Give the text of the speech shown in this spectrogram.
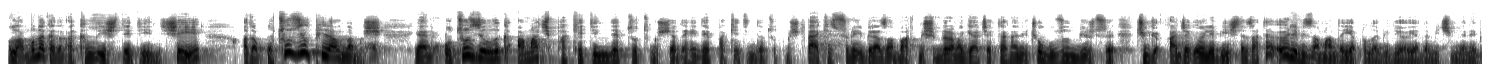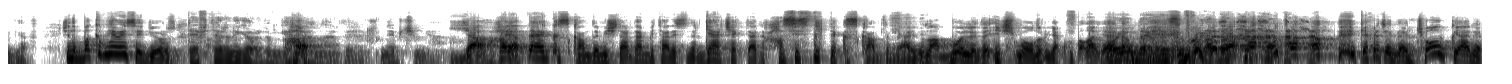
Ulan bu ne kadar akıllı iş dediğin şeyi adam 30 yıl planlamış. Evet. Yani 30 yıllık amaç paketinde tutmuş ya da hedef paketinde tutmuş. Belki süreyi biraz abartmışımdır ama gerçekten hani çok uzun bir süre. Çünkü ancak öyle bir işte zaten öyle bir zamanda yapılabiliyor ya da biçimlenebiliyor. Şimdi bakıp heves ediyoruz. Defterini gördüm geçenlerde. Ne biçim ya? Ya hayatta en kıskandığım işlerden bir tanesidir. Gerçekten hasislikle kıskandım yani. Ulan böyle de iş mi olur ya falan. Yani. Oyun devresi falan. gerçekten çok yani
